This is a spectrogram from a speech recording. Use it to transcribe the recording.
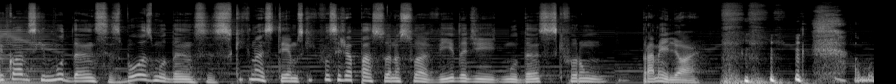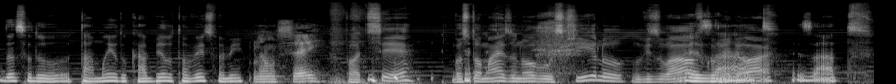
Pikovski, mudanças, boas mudanças. O que, que nós temos? O que, que você já passou na sua vida de mudanças que foram para melhor? A mudança do tamanho do cabelo, talvez, Fabinho? Não sei. Pode ser. Gostou mais do novo estilo, o visual, exato, ficou melhor? Exato.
